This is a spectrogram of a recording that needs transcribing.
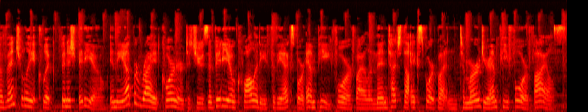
Eventually, click Finish Video in the upper right corner to choose a video quality for the export MP4 file and then touch the Export button to merge your MP4 files.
